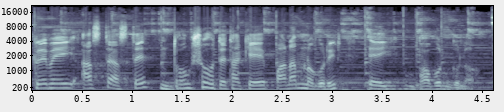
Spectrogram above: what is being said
ক্রেমেই আস্তে আস্তে ধ্বংস হতে থাকে পানাম নগরীর এই ভবনগুলো।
